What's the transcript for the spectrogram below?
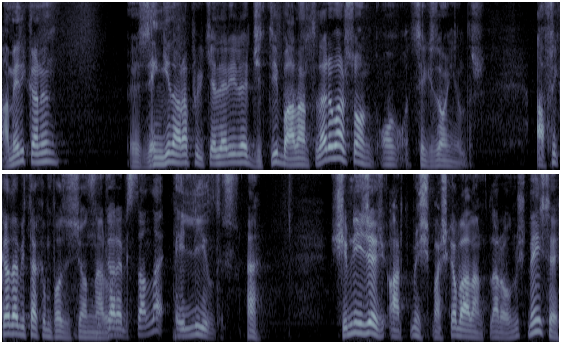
Amerika'nın e, zengin Arap ülkeleriyle ciddi bağlantıları var son 8-10 yıldır. Afrika'da bir takım pozisyonlar Suudi var. Arabistan'la 50 yıldır. Heh. Şimdi iyice artmış, başka bağlantılar olmuş. Neyse.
